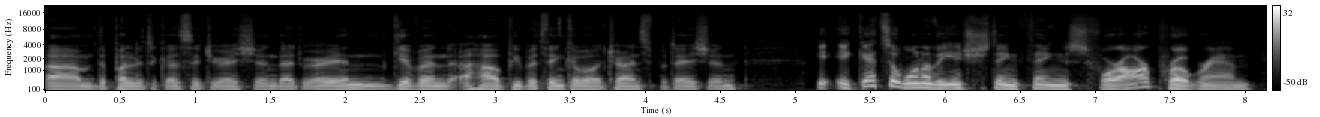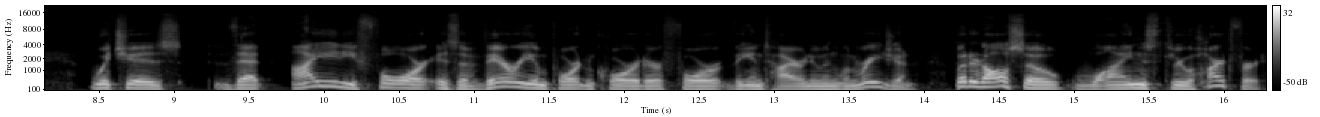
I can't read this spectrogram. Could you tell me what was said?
um, the political situation that we're in, given how people think about transportation. It, it gets at one of the interesting things for our program, which is that I 84 is a very important corridor for the entire New England region, but it also winds through Hartford.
